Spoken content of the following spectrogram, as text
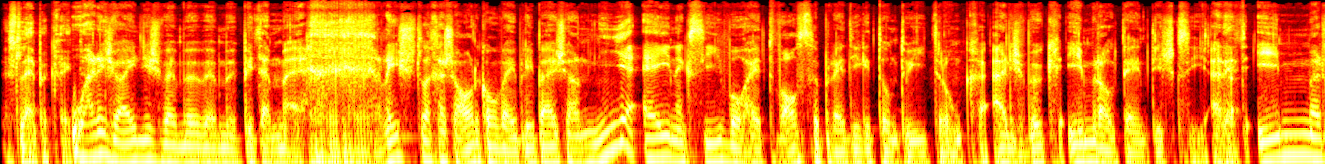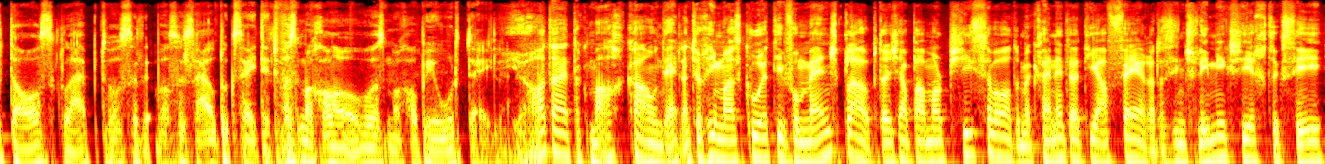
das Leben kriegt. Und er ist ja eigentlich, wenn man, wenn man bei dem christlichen Jargon bleiben ist ja nie einer gewesen, der Wasser predigt und Wein getrunken Er war wirklich immer authentisch. Gewesen. Er hat immer das gelebt, was er, was er selber gesagt hat, was man kann, was man kann beurteilen kann. Ja, das hat er gemacht. Und er hat natürlich immer das Gute vom Mensch geglaubt. Da ist ein paar Mal beschissen worden. Wir kennen ja die Affären. Das sind schlimme Geschichten gewesen.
